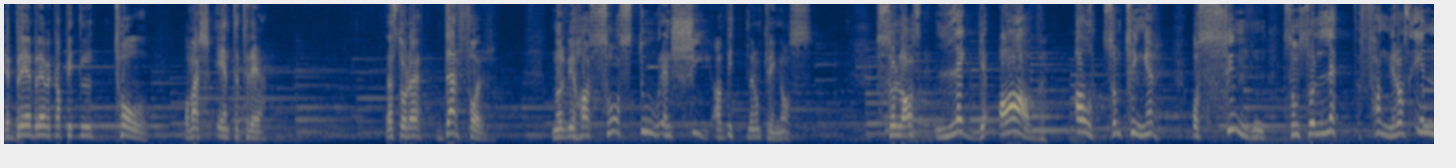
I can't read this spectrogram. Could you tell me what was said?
Hebrebrevet kapittel 12 og vers 1-3. Der står det derfor, når vi har så stor en sky av vitner omkring oss, så la oss legge av alt som tynger, og synden som så lett fanger oss inn.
